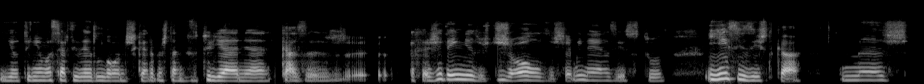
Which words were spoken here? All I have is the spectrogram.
e eu tinha uma certa ideia de Londres que era bastante vitoriana, casas eh, arranjadinhas, os tijolos, as chaminés e isso tudo. E isso existe cá. Mas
